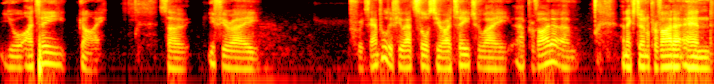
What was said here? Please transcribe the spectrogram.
your IT guy. So if you're a, for example, if you outsource your IT to a, a provider, um, an external provider, and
